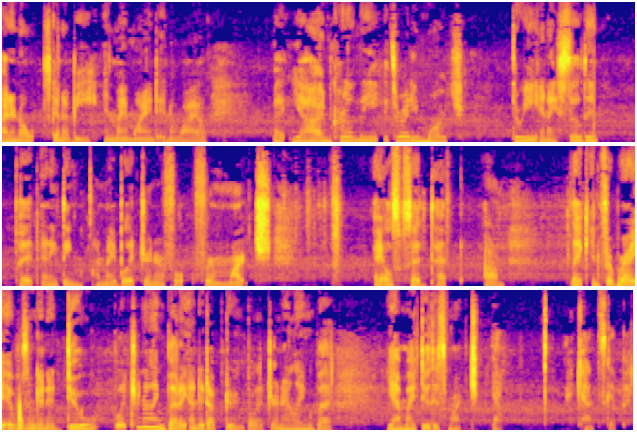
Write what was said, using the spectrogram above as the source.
I don't know what's gonna be in my mind in a while. But yeah, I'm currently, it's already March 3, and I still didn't put anything on my bullet journal for, for March. I also said that um, like in February, I wasn't gonna do bullet journaling, but I ended up doing bullet journaling. But yeah, I might do this March. Yeah, I can't skip it.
